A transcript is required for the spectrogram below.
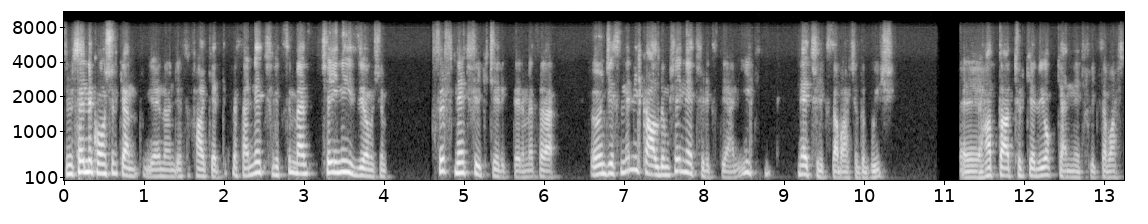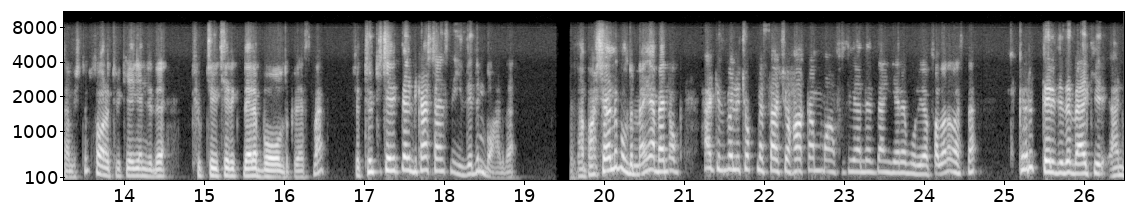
Şimdi seninle konuşurken yayın öncesi fark ettik. Mesela Netflix'in ben şeyini izliyormuşum. Sırf Netflix içerikleri mesela. Öncesinden ilk aldığım şey Netflix'ti yani. İlk Netflix'e başladı bu iş. E, hatta Türkiye'de yokken Netflix'e başlamıştım. Sonra Türkiye'ye gelince de Türkçe içeriklere boğulduk resmen. İşte Türk içeriklerin birkaç tanesini izledim bu arada. Mesela başarılı buldum ben ya. Ben o, herkes böyle çok mesela şu Hakan Muhafız yerlerden yere vuruyor falan ama aslında garip derecede belki hani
